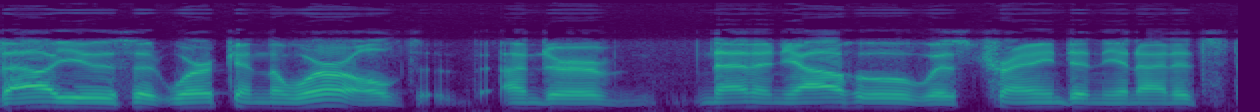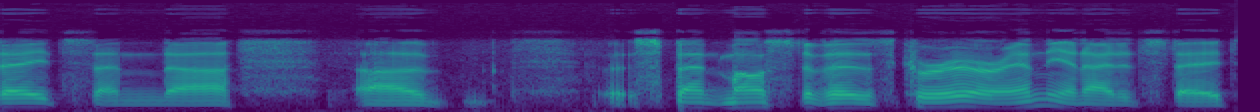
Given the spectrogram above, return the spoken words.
values at work in the world under Netanyahu was trained in the United States and uh, uh, spent most of his career in the United States.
